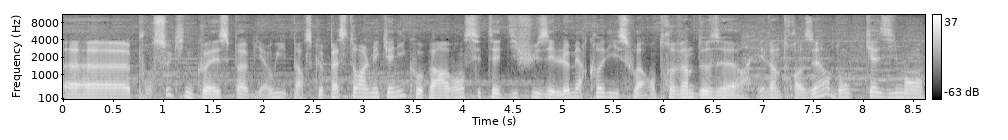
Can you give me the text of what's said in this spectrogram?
Euh, pour ceux qui ne connaissent pas, bien oui, parce que Pastoral Mécanique auparavant c'était diffusé le mercredi soir entre 22h et 23h, donc quasiment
